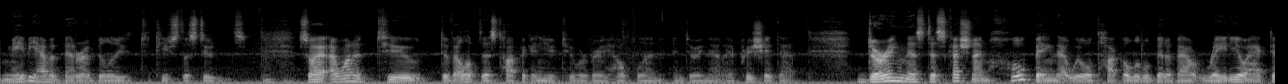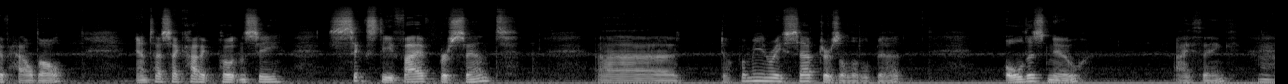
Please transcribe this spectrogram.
maybe have a better ability to teach the students. Mm-hmm. so I, I, wanted to develop this topic and you two were very helpful in, in doing that. I appreciate that. During this discussion i'm hoping that we will talk a little bit about radioactive haldol antipsychotic potency 65% uh, dopamine receptors a little bit old is new, I think. Mm.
